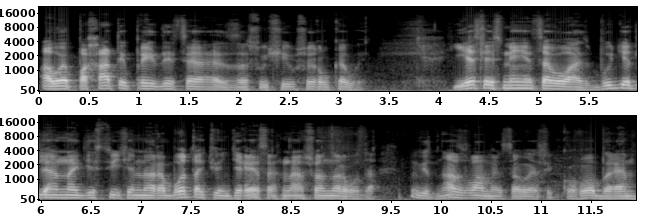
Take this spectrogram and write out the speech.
Але пахати прийдеться, засучивши рукави. Если сменится власть, будет ли она действительно работать в интересах нашого народа? Ну, Від нас з вами залежить, кого беремо.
